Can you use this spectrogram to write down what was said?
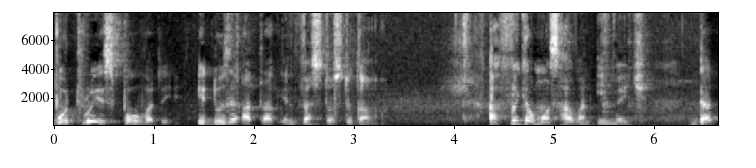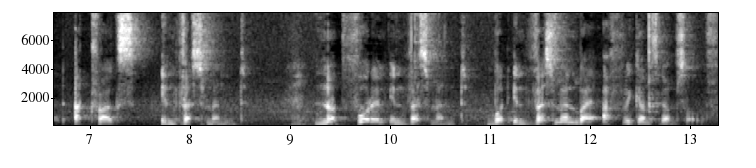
portrays poverty, it doesn't attract investors to come. Africa must have an image that attracts investment. Not foreign investment, but investment by Africans themselves.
